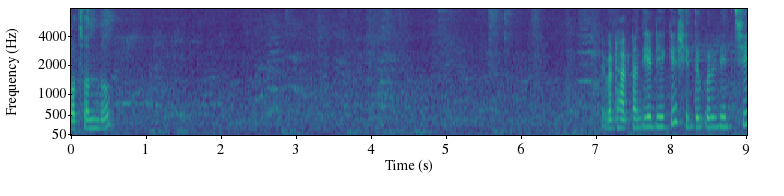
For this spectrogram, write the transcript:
পছন্দ। এবার ঢাকনা দিয়ে ঢেকে সিদ্ধ করে নিচ্ছি।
